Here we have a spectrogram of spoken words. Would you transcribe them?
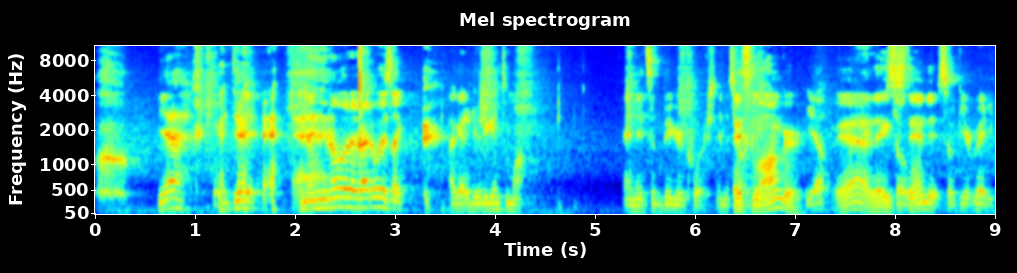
yeah, I did it. and then you know what? I right away was like, I got to do it again tomorrow, and it's a bigger course and it's, It's longer. Yep. Yeah, they So- extend it. So get ready.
